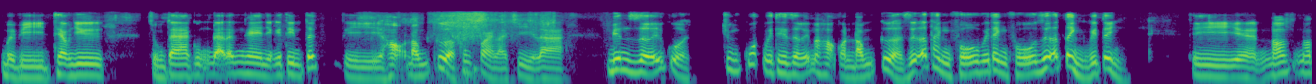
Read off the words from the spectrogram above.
Bởi vì theo như chúng ta cũng đã nghe những cái tin tức thì họ đóng cửa không phải là chỉ là biên giới của Trung Quốc với thế giới mà họ còn đóng cửa giữa thành phố với thành phố, giữa tỉnh với tỉnh. Thì ờ, nó nó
